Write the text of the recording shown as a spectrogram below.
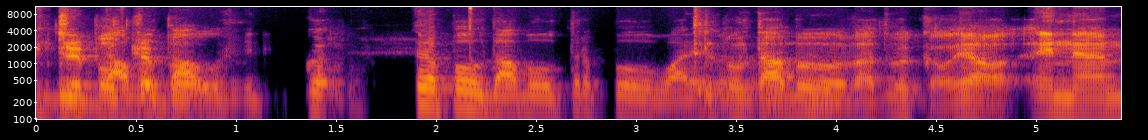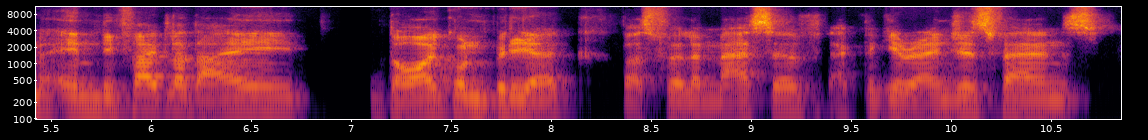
die triple double, triple. triple double triple whatever. Triple double wat ook al ja. En um, en die feit dat hy daai kon breek was vir hulle massive. Ek dink die Rangers fans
